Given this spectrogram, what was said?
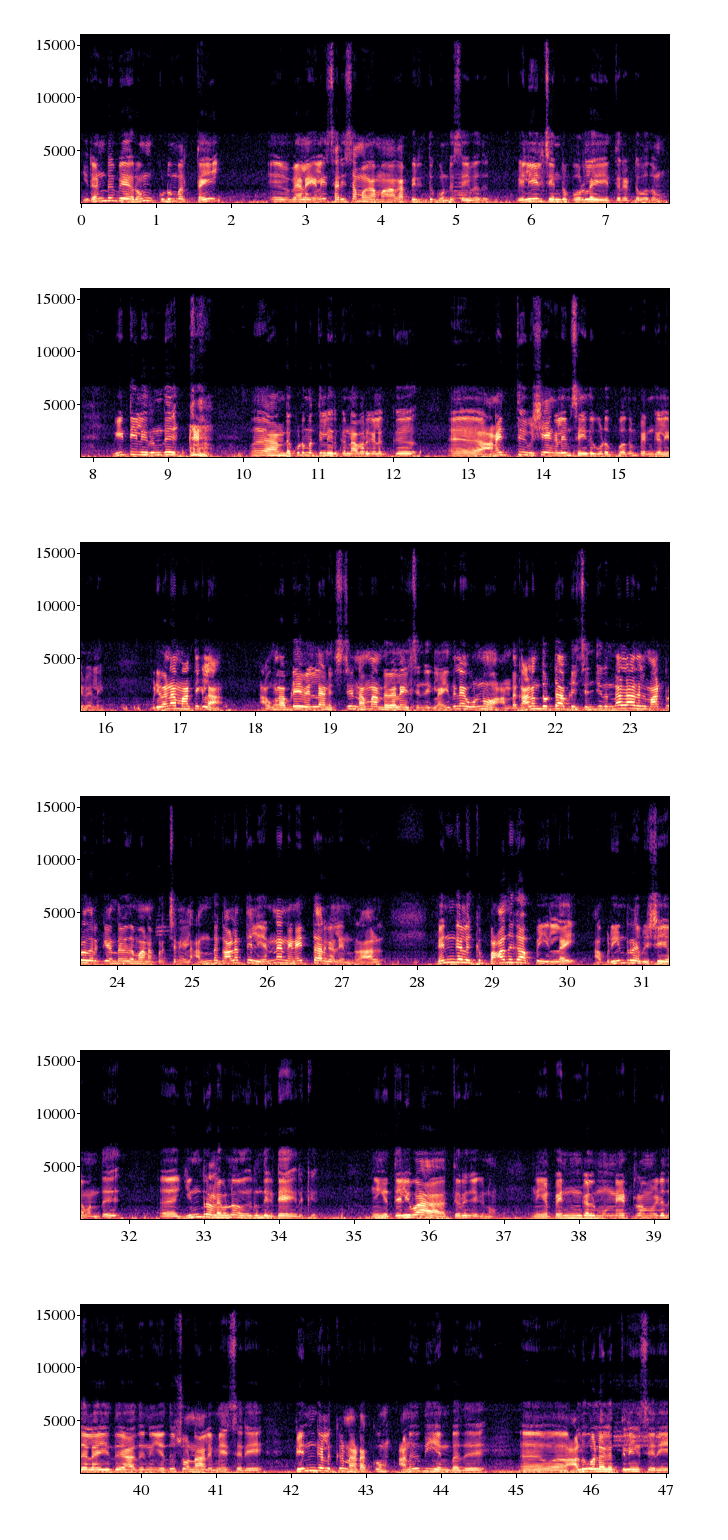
இரண்டு பேரும் குடும்பத்தை வேலைகளை சரிசமமாக பிரித்து கொண்டு செய்வது. வெளியில் சென்று பொருளை திரட்டுவதும் வீட்டிலிருந்து அந்த குடும்பத்தில் இருக்கும் நபர்களுக்கு அனைத்து விஷயங்களையும் செய்து கொடுப்பதும் பெண்களின் வேலை. இப்படி வேணால் மாற்றிக்கலாம் அவங்கள அப்படியே வெளில அனுப்பிச்சிட்டு நம்ம அந்த வேலையை செஞ்சுக்கலாம். இதில் ஒன்றும் அந்த காலம் தொட்டு அப்படி செஞ்சிருந்தால் அதில் மாற்றுவதற்கு எந்த விதமான பிரச்சனை இல்லை. அந்த காலத்தில் என்ன நினைத்தார்கள் என்றால் பெண்களுக்கு பாதுகாப்பு இல்லை அப்படின்ற விஷயம் வந்து இன்றளவிலும் இருந்துக்கிட்டே இருக்குது நீங்கள் தெளிவாக தெரிஞ்சுக்கணும். நீங்கள் பெண்கள் முன்னேற்றம் விடுதலை இது அதுன்னு எது சொன்னாலுமே சரி பெண்களுக்கு நடக்கும் அநீதி என்பது அலுவலகத்திலையும் சரி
